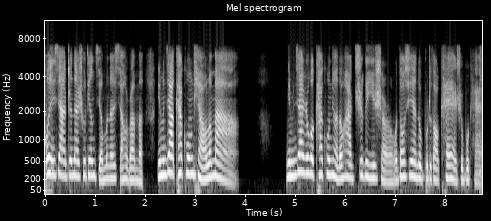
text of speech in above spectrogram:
问一下正在收听节目的小伙伴们，你们家开空调了吗？你们家如果开空调的话，吱个一声，我到现在都不知道开还是不开。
